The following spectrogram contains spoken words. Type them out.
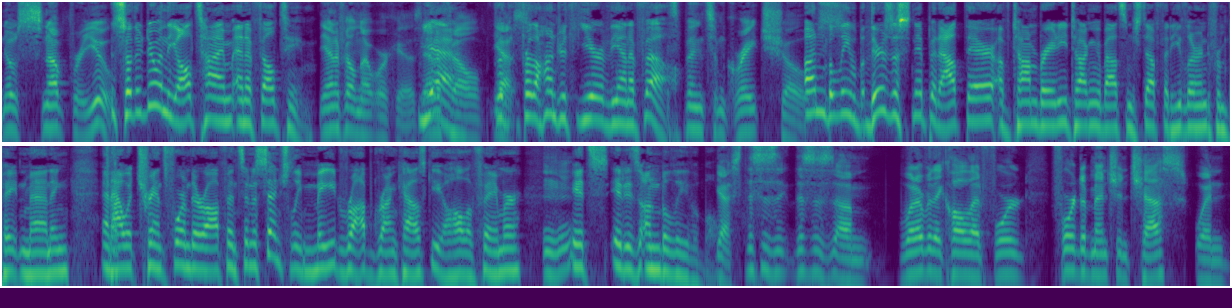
No snub for you." so they're doing the all-time NFL team. The NFL network is. The yeah. NFL, for, yes. for the 100th year of the NFL. it's been some great shows. Unbelievable. There's a snippet out there of Tom Brady talking about some stuff that he learned from Peyton Manning and how it transformed their offense and essentially made Rob Gronkowski a Hall of Famer. Mm-hmm. It's it is unbelievable. Yes, this is this is um whatever they call that four four dimension chess when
